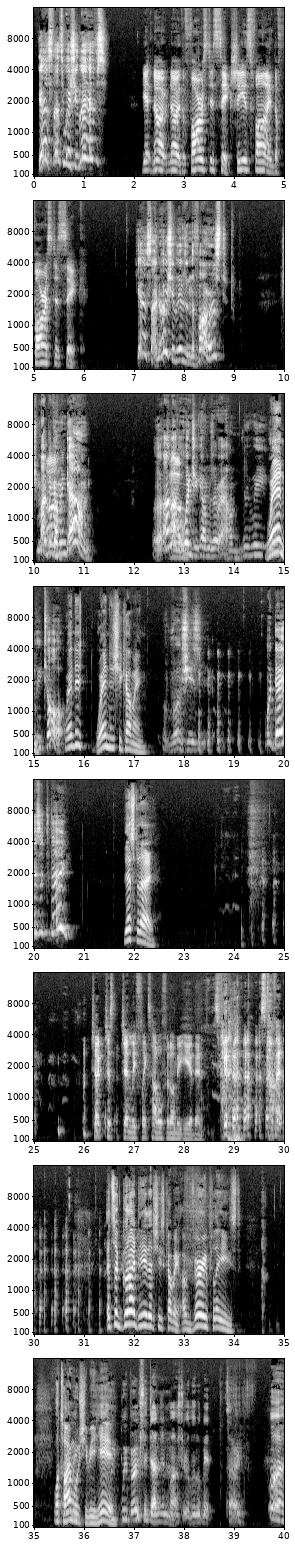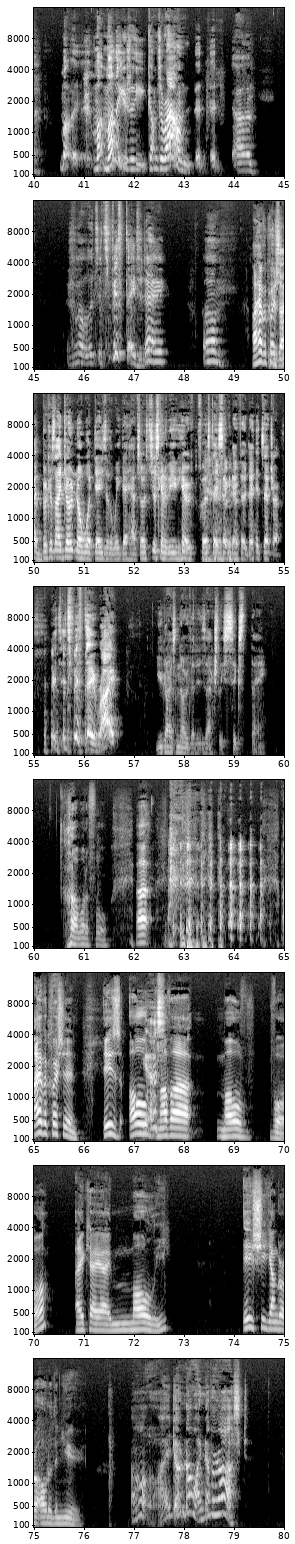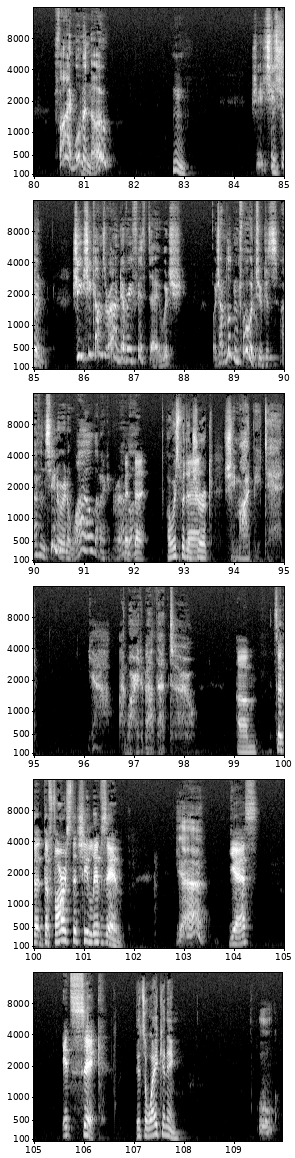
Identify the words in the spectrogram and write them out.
Yes, that's where she lives. Yeah, no, no. The forest is sick. She is fine. The forest is sick. Yes, I know she lives in the forest. She might be Oh. coming down. Uh, I love Um, it when she comes around. We, we, When? we, we talk. When did when is she coming? Well, she's. what day is it today? Yesterday. Chirk just gently flicks Huddleford on the ear. Then stop it. Stop it. It's a good idea that she's coming. I'm very pleased. What time will she be here? We broke the dungeon master a little bit. Sorry. Well, mo- mo- mother usually comes around. At, at, uh, well, it's it's fifth day today. Um, I have a because question. I because I don't know what days of the week they have, so it's just going to be you know first day, second day, third day, etc. It's it's fifth day, right? You guys know that it is actually sixth day. Oh, what a fool. Uh, I have a question. Is old Yes? Mother Molvor, aka Molly, is she younger or older than you? Oh, I don't know. I never asked. Fine woman though. Hmm. She she's she- good. She she comes around every fifth day, which which I'm looking forward to because I haven't seen her in a while that I can remember. But the I whispered to The- Chirk, she might be dead. yeah, I'm worried about that too. Um, So the the forest that she lives in, Yeah. yes, it's sick. It's awakening. Well,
